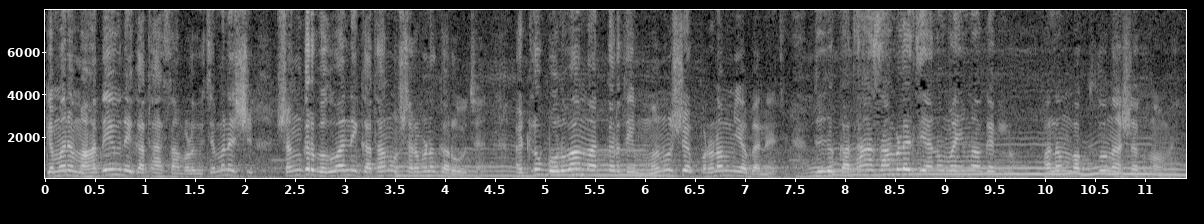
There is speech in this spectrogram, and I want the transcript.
કે મને મહાદેવની કથા સાંભળવી છે, મને શંકર ભગવાનની કથાનું શ્રવણ કરવું છે. એટલું બોલવા માત્રથી મનુષ્ય પ્રણમ્ય બને છે. જો જો કથા સાંભળે છે, એનો મહિમા કેટલો? ફલમ વખતો ના શકનો મેં?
